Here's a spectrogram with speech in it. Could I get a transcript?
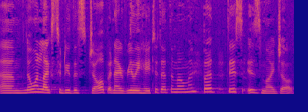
Um, no one likes to do this job, and I really hate it at the moment, but this is my job.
